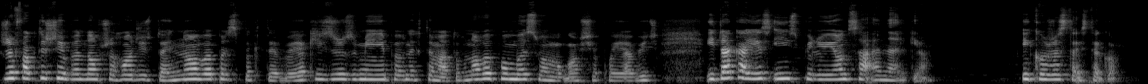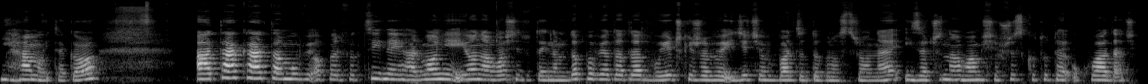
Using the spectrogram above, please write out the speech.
że faktycznie będą przechodzić tutaj nowe perspektywy, jakieś zrozumienie pewnych tematów, nowe pomysły mogą się pojawić i taka jest inspirująca energia. I korzystaj z tego, nie hamuj tego. A ta karta mówi o perfekcyjnej harmonii i ona właśnie tutaj nam dopowiada dla dwójeczki, że wy idziecie w bardzo dobrą stronę i zaczyna wam się wszystko tutaj układać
